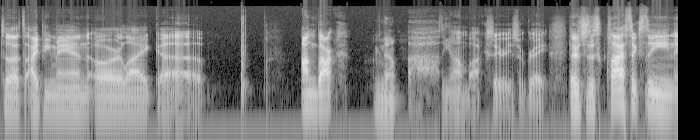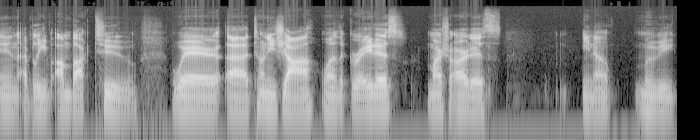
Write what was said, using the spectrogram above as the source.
so that's IP Man or like uh Ong-Bak? No, Oh, the Ong-Bak series are great. There's this classic scene in I believe Ong-Bak 2 where uh, Tony Jaa, one of the greatest martial artists, you know, movie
